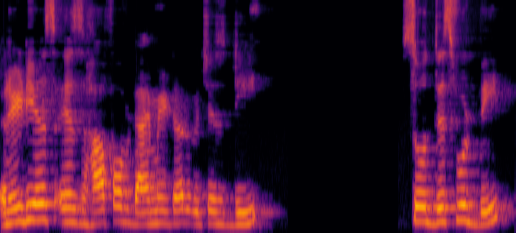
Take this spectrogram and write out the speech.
radius is half of diameter which is d. So this would be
